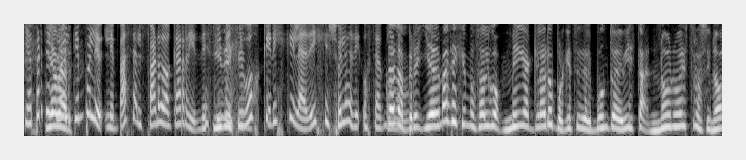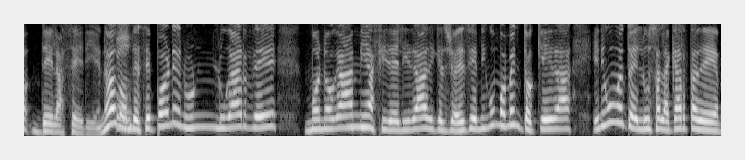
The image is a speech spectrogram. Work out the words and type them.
Y aparte Y todo ver- el tiempo le, le pasa el fardo a Carrie. Decime, dejé- si vos querés que la deje, yo la dejo. O sea, No, como... no, pero y además dejemos algo mega claro porque este es el punto de vista no nuestro, sino de la serie, ¿no? Sí. Donde se pone en un lugar de monogamia, fidelidad y qué sé yo. Es decir, en ningún momento queda, en ningún momento él usa la carta de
